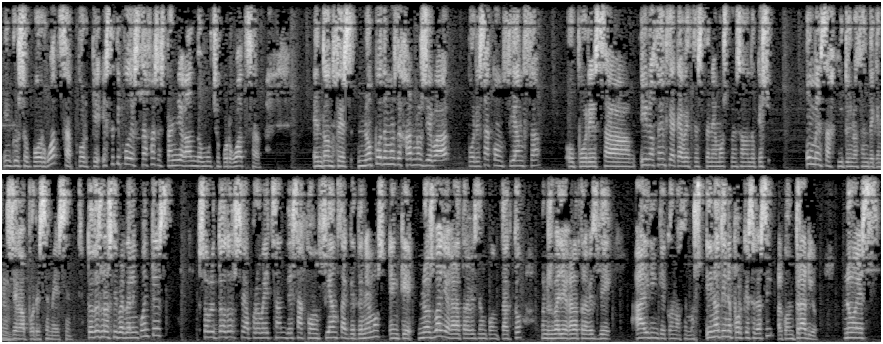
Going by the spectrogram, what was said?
incluso por WhatsApp, porque este tipo de estafas están llegando mucho por WhatsApp. Entonces, no podemos dejarnos llevar por esa confianza o por esa inocencia que a veces tenemos pensando que es un mensajito inocente que nos mm. llega por SMS. Todos los ciberdelincuentes sobre todo se aprovechan de esa confianza que tenemos en que nos va a llegar a través de un contacto o nos va a llegar a través de alguien que conocemos. Y no tiene por qué ser así, al contrario, no es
